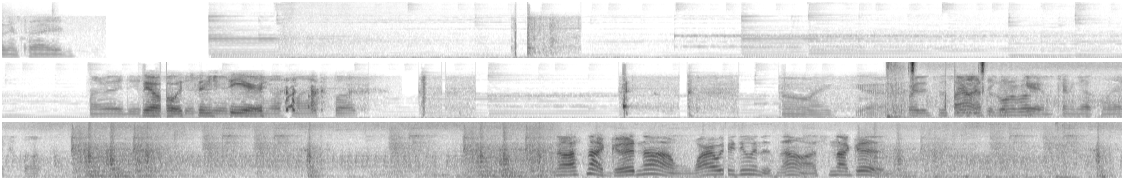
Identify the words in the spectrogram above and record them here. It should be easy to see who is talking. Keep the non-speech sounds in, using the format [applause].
Speaker 1: fucking tired. I really do.
Speaker 2: Yo, it's
Speaker 1: get scared of
Speaker 2: sincere.
Speaker 1: turning off my Xbox. [laughs]
Speaker 2: Oh my god.
Speaker 3: Wait, it's
Speaker 1: I
Speaker 3: sincere
Speaker 1: honestly
Speaker 3: message
Speaker 1: get
Speaker 3: one of
Speaker 1: scared.
Speaker 3: us?
Speaker 1: I'm turning off my Xbox.
Speaker 3: No, that's not good. No, why are we doing this? No, that's not good.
